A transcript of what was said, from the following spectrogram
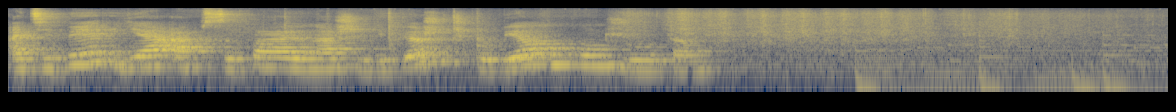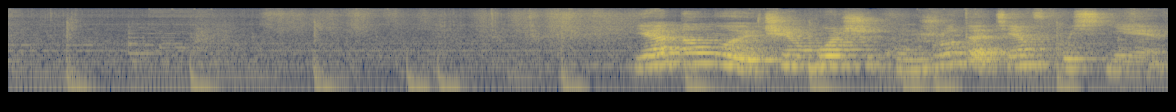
А теперь я обсыпаю нашу лепешечку белым кунжутом. Я думаю, чем больше кунжута, тем вкуснее.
